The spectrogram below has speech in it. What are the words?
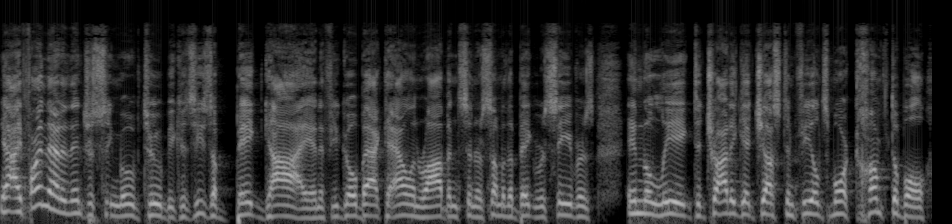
Yeah, I find that an interesting move too because he's a big guy. And if you go back to Allen Robinson or some of the big receivers in the league to try to get Justin Fields more comfortable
